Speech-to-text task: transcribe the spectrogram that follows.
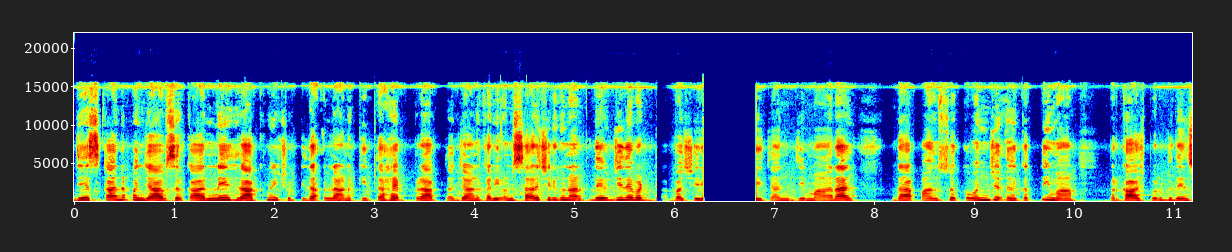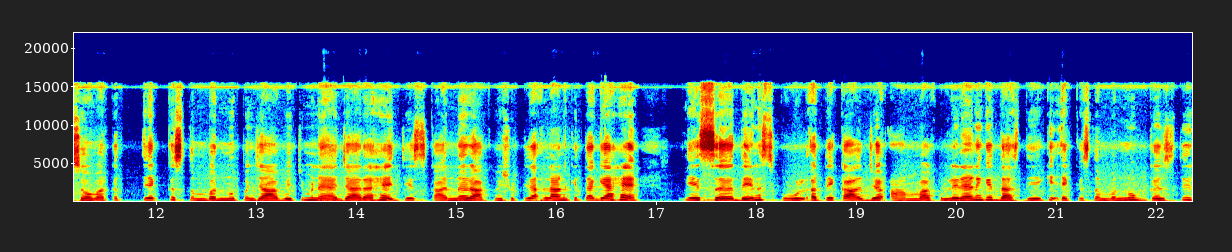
ਜਿਸ ਕਾਰਨ ਪੰਜਾਬ ਸਰਕਾਰ ਨੇ ਰਾਖਵੀਂ ਛੁੱਟੀ ਦਾ ਐਲਾਨ ਕੀਤਾ ਹੈ। ਪ੍ਰਾਪਤ ਜਾਣਕਾਰੀ ਅਨੁਸਾਰ ਸ੍ਰੀ ਗੁਰੂ ਨਾਨਕ ਦੇਵ ਜੀ ਦੇ ਵੱਡੇ ਬਾਬਾ ਸ਼੍ਰੀ ਚੰਦ ਜੀ ਮਹਾਰਾਜ ਦਾ 531ਵਾਂ ਪ੍ਰਕਾਸ਼ ਪੁਰਬ ਦਿਨ ਸੋਮਵਾਰ 1 ਸਤੰਬਰ ਨੂੰ ਪੰਜਾਬ ਵਿੱਚ ਮਨਾਇਆ ਜਾ ਰਿਹਾ ਹੈ, ਜਿਸ ਕਾਰਨ ਰਾਖਵੀਂ ਛੁੱਟੀ ਦਾ ਐਲਾਨ ਕੀਤਾ ਗਿਆ ਹੈ। ਇਸ ਦਿਨ ਸਕੂਲ ਅਤੇ ਕਾਲਜ ਆਮ ਵਾਰ ਖੁੱਲੇ ਰਹਿਣਗੇ। ਦੱਸ ਦਈਏ ਕਿ 1 ਸਤੰਬਰ ਨੂੰ ਗਜ਼ਤੀ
